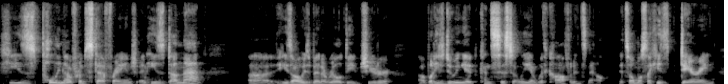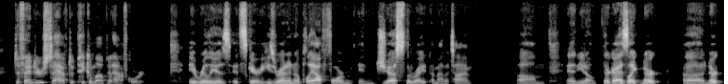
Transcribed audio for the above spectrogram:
He's pulling up from Steph range, and he's done that. Uh, he's always been a real deep shooter, uh, but he's doing it consistently and with confidence now. It's almost like he's daring defenders to have to pick him up at half court. It really is. It's scary. He's running a playoff form in just the right amount of time. Um, and you know, they're guys like Nurk. Uh, Nurk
